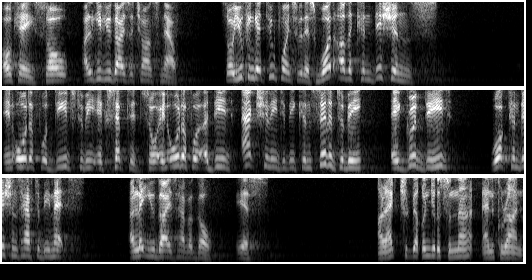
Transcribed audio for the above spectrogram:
Okay, so I'll give you guys a chance now. So you can get two points for this. What are the conditions in order for deeds to be accepted? So, in order for a deed actually to be considered to be a good deed, what conditions have to be met? I'll let you guys have a go. Yes. Our act should be according to the Sunnah and Quran.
